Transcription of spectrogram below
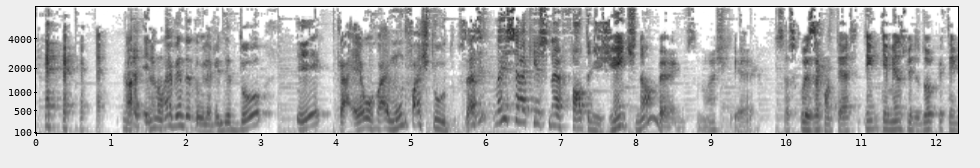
Tá? Ele não é vendedor, ele é vendedor e é o Raimundo faz tudo, certo? Mas, mas, será que isso não é falta de gente, não, Berg? Você não acha que é, essas coisas acontecem? Tem, tem menos vendedor porque tem,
